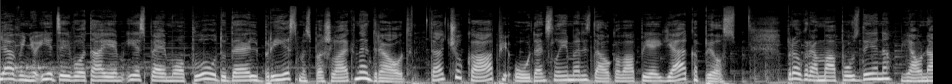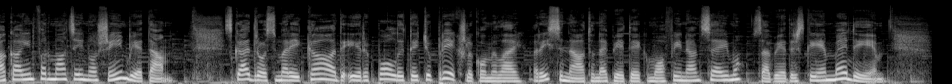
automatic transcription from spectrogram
Pļaviņu iedzīvotājiem iespējamo plūdu dēļ briesmas pašlaik nedraud, taču kāpj ūdens līmenis Daugavā pie Jēkabpils. Programmā pusdiena jaunākā informācija no šīm vietām. Skaidrosim arī, kādi ir politiķu priekšlikumi, lai risinātu nepietiekamo finansējumu sabiedriskajiem medijiem.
